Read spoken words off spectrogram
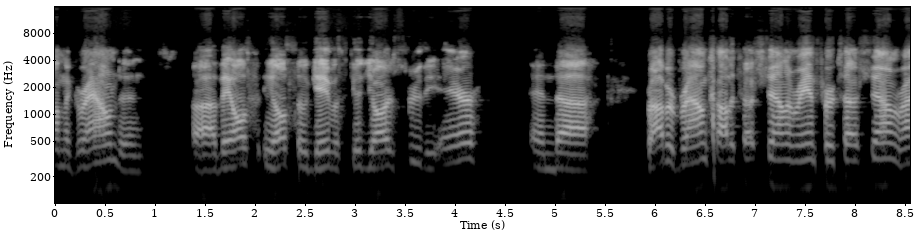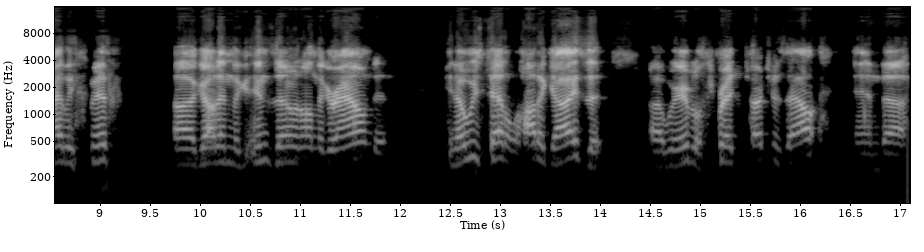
on the ground, and uh, they also he also gave us good yards through the air. And uh, Robert Brown caught a touchdown and ran for a touchdown. Riley Smith uh, got in the end zone on the ground, and you know we just had a lot of guys that uh, were able to spread touches out. And uh,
